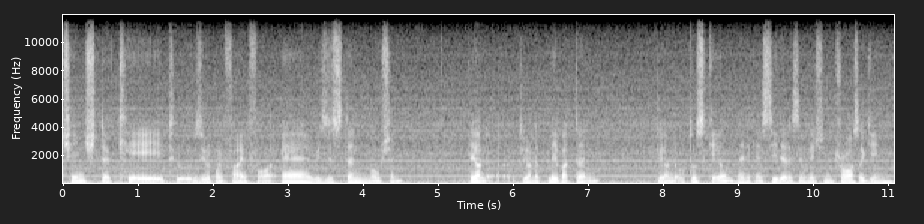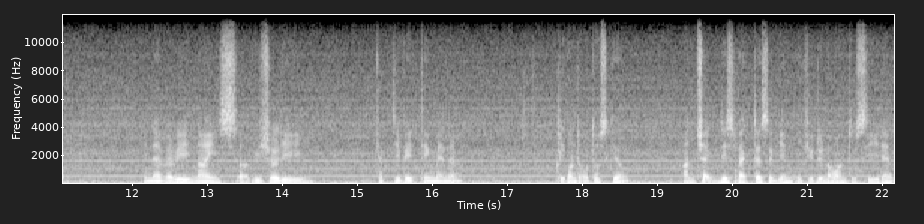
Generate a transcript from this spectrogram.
Change the K to 0.5 for air resistant motion. Play on the click on the play button click on the auto scale then you can see that the simulation draws again in a very nice uh, visually captivating manner. Click on the auto scale. Uncheck these vectors again if you do not want to see them.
